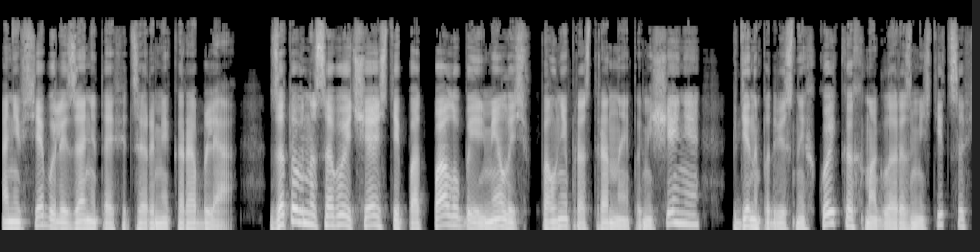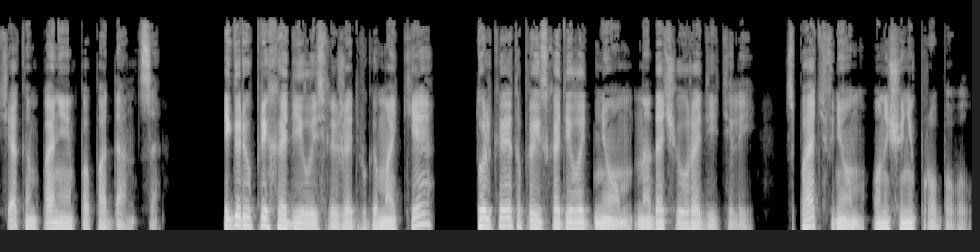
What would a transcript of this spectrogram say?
они все были заняты офицерами корабля. Зато в носовой части под палубой имелось вполне пространное помещение, где на подвесных койках могла разместиться вся компания попаданца. Игорю приходилось лежать в гамаке, только это происходило днем, на даче у родителей. Спать в нем он еще не пробовал.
